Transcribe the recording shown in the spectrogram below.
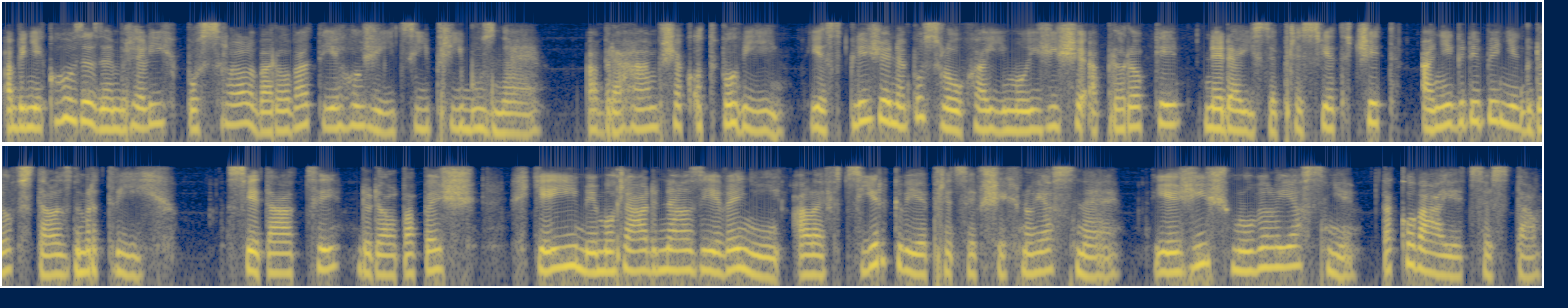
aby někoho ze zemřelých poslal varovat jeho žijící příbuzné. Abraham však odpoví, jestliže neposlouchají Mojžíše a proroky, nedají se přesvědčit, ani kdyby někdo vstal z mrtvých. Světáci, dodal papež, chtějí mimořádná zjevení, ale v církvi je přece všechno jasné. Ježíš mluvil jasně, taková je cesta.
